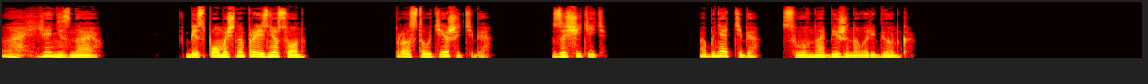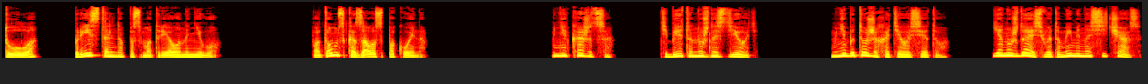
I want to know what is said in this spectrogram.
«Я не знаю», — беспомощно произнес он. «Просто утешить тебя, защитить, обнять тебя, словно обиженного ребенка». Тула пристально посмотрела на него. Потом сказала спокойно. «Мне кажется, тебе это нужно сделать. Мне бы тоже хотелось этого. Я нуждаюсь в этом именно сейчас.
